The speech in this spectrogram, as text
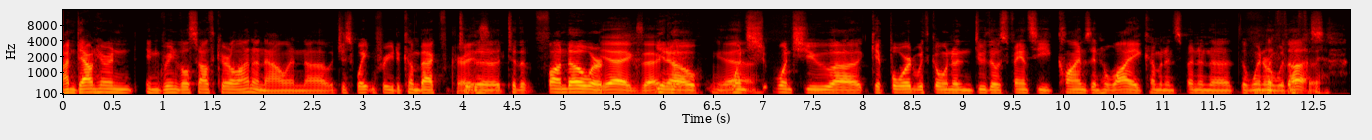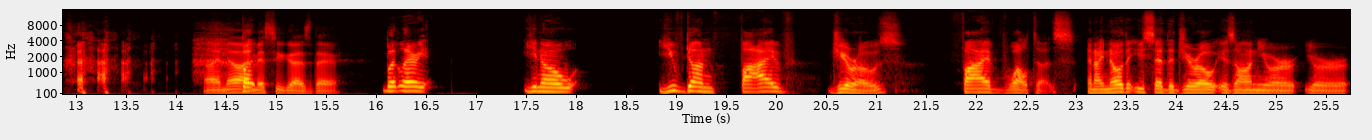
I'm down here in, in Greenville, South Carolina now, and uh, just waiting for you to come back Crazy. to the to the Fondo, or yeah, exactly. You know, yeah. once once you uh, get bored with going and do those fancy climbs in Hawaii, coming and spending the the winter with us. I know, but, I miss you guys there. But Larry, you know, you've done five Giros, five Vueltas, and I know that you said the Giro is on your your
